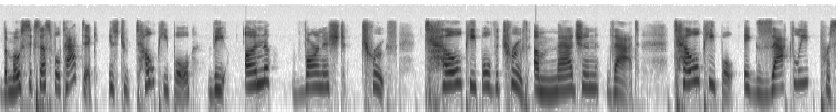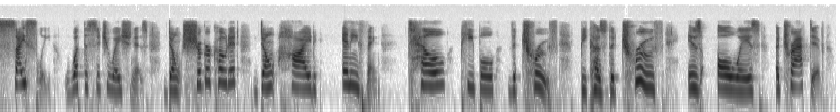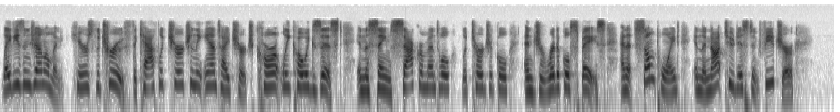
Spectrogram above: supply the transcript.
The most successful tactic is to tell people the unvarnished truth. Tell people the truth. Imagine that. Tell people exactly, precisely what the situation is. Don't sugarcoat it. Don't hide anything tell people the truth because the truth is always attractive. Ladies and gentlemen, here's the truth. The Catholic Church and the anti church currently coexist in the same sacramental, liturgical, and juridical space. And at some point in the not too distant future,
